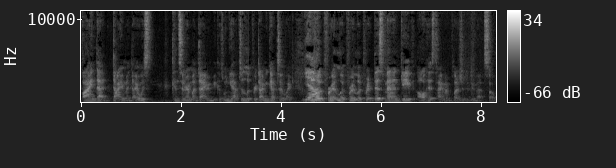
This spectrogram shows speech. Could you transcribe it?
find that diamond, I always consider him a diamond because when you have to look for a diamond, you got to like Yeah. look for it, look for it, look for it. This man gave all his time and pleasure to do that. So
